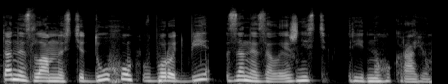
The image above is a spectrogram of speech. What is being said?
та незламності духу в боротьбі за незалежність рідного краю.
